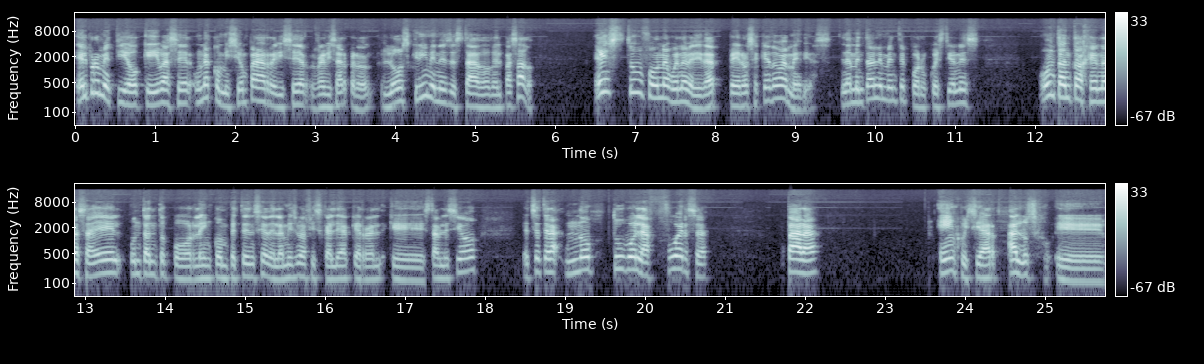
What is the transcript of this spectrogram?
él prometió que iba a hacer una comisión para revisar, los crímenes de Estado del pasado. Esto fue una buena medida, pero se quedó a medias. Lamentablemente por cuestiones un tanto ajenas a él, un tanto por la incompetencia de la misma fiscalía que, estableció, etcétera, no tuvo la fuerza para enjuiciar a los eh,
